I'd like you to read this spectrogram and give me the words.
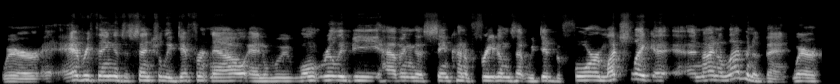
where everything is essentially different now and we won't really be having the same kind of freedoms that we did before, much like a, a 9-11 event where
